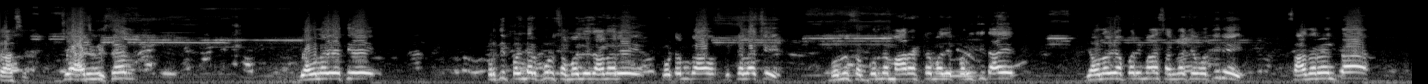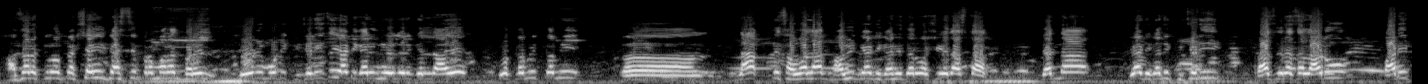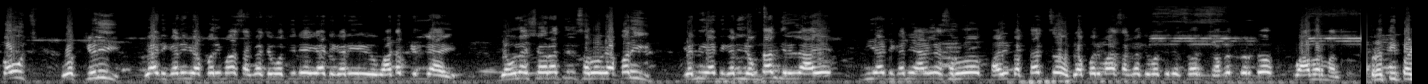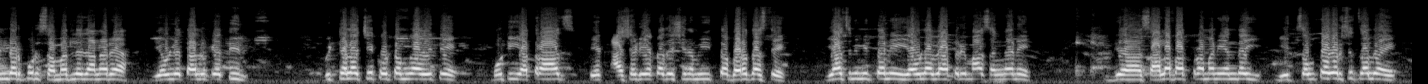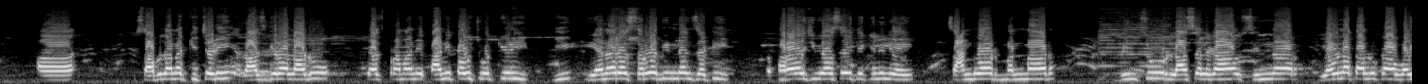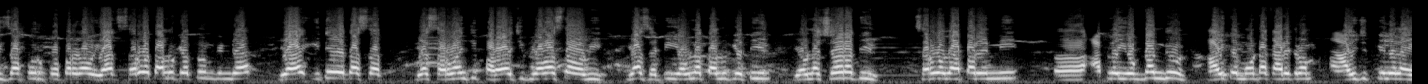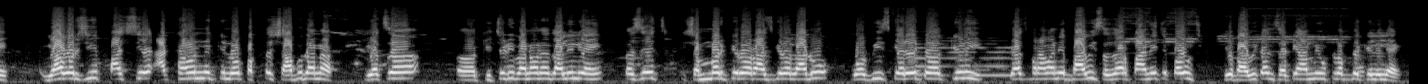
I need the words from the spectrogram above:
वाटतं जय येवला येथे प्रति पंढरपूर समजले जाणारे कोटमगाव विठ्ठलाचे म्हणून संपूर्ण महाराष्ट्रामध्ये परिचित आहे येवला व्यापारी महासंघाच्या वतीने साधारणतः हजार किलोपेक्षाही जास्त प्रमाणात भरेल. एवढी मोठी खिचडीचं या ठिकाणी नियोजन केलेलं आहे व कमीत कमी लाख ते सव्वा लाख भाविक या ठिकाणी दरवर्षी येत असतात. त्यांना या ठिकाणी खिचडी राजगिराचा लाडू पाणी पाऊच व केळी या ठिकाणी व्यापारी महासंघाच्या वतीने या ठिकाणी वाटप केलेले आहे. येवला शहरातील सर्व व्यापारी यांनी या ठिकाणी योगदान दिलेलं आहे. मी या ठिकाणी आलेल्या सर्व भाविक भक्तांचं व्यापारी महासंघाच्या वतीने सर स्वागत करतो व आभार मानतो. प्रति पंढरपूर समजल्या जाणाऱ्या येवले तालुक्यातील विठ्ठलाचे कोटमगाव येथे मोठी यात्रा आज एक आषाढी एकादशी निमित्त भरत असते. याच निमित्ताने येवला व्यापारी महासंघाने सालाबाद प्रमाणे यंदाही हे चौथं वर्ष चालू आहे. साबुदाणा खिचडी राजगिरा लाडू त्याचप्रमाणे पाणी पाऊच व केळी ही येणाऱ्या सर्व दिंड्यांसाठी फराळाची व्यवस्था इथे केलेली आहे. चांदवड मनमाड विंचूर लासलगाव सिन्नर येवला तालुका वैजापूर कोपरगाव या सर्व तालुक्यातून दिंड्या या इथे येत असतात. या सर्वांची फराळाची व्यवस्था व्हावी. यासाठी येवला तालुक्यातील येवला शहरातील सर्व व्यापाऱ्यांनी आपलं योगदान देऊन हा इथे मोठा कार्यक्रम आयोजित केलेला आहे. यावर्षी पाचशे अठ्ठावन्न किलो फक्त साबुदाणा याचं खिचडी बनवण्यात आलेली आहे. तसेच शंभर किलो राजगिरा लाडू व वीस कॅरेट केळी त्याचप्रमाणे बावीस हजार पाण्याचे पाऊस हे भाविकांसाठी आम्ही उपलब्ध केलेले आहे.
